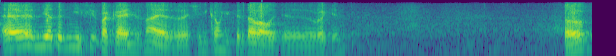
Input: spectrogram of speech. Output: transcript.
Э, нет, это не эфир пока, я не знаю, я еще никому не передавал эти уроки. Что?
